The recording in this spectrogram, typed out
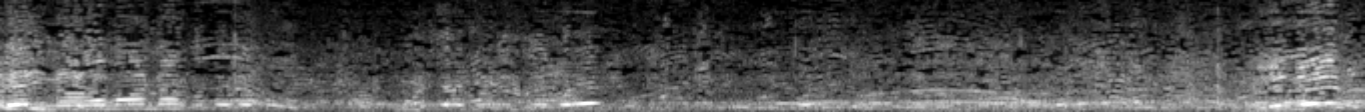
Thank you.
